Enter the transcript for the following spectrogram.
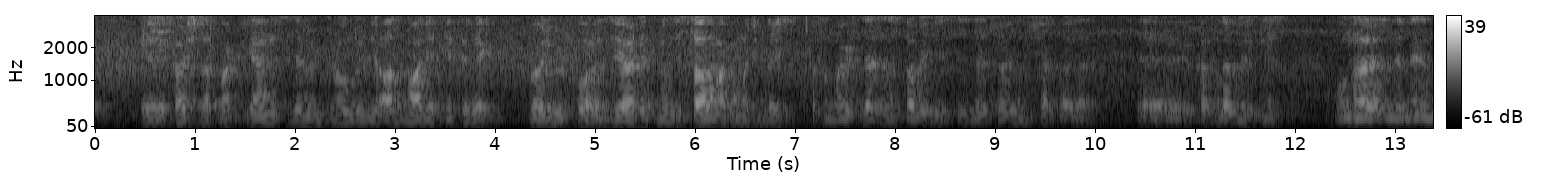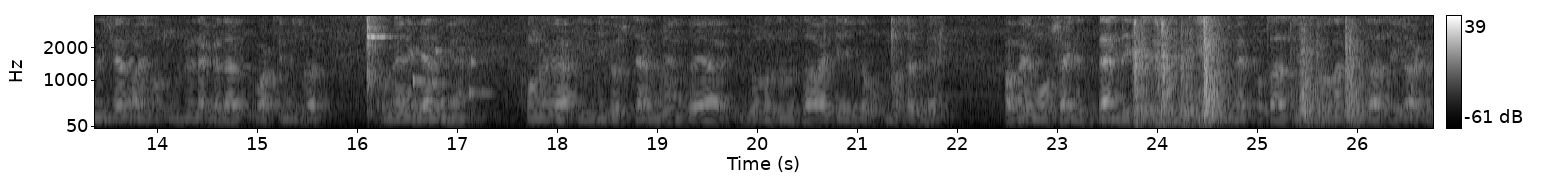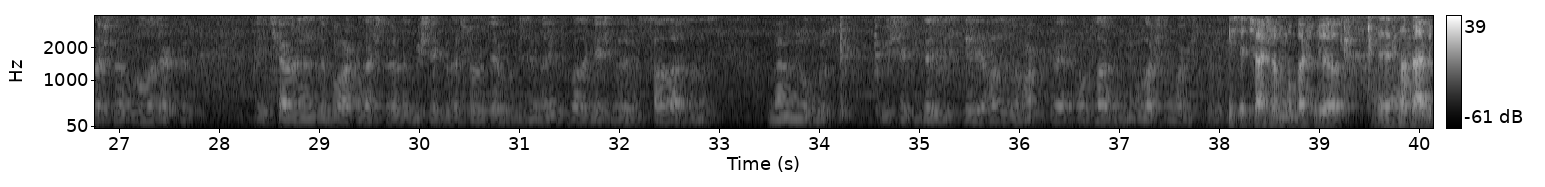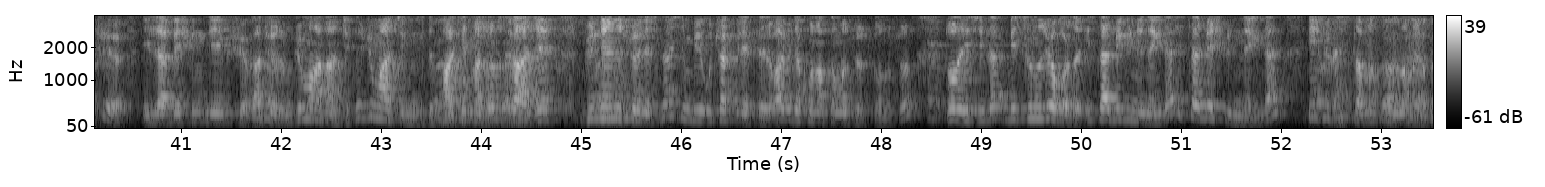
e, karşılatmak, yani size mümkün olduğunca az maliyet getirerek böyle bir fuarı ziyaret etmenizi sağlamak amacındayız. Katılmak isterseniz tabii ki siz de söylediğim şartlarla e, katılabilirsiniz. Bunun haricinde benim ricam ayın 31'ine kadar vaktimiz var. Buraya gelmeyen, konuya ilgi göstermeyen veya yolladığımız davetiyeyi bile okumasa bile haberim olsaydı ben de gelirdim diyebilme potansiyeli olan kırtasiyeci arkadaşlarımız olacaktır. E, çevrenizde bu arkadaşlara da bir şekilde sözlü yapıp bizimle irtibata geçmelerini sağlarsanız memnun oluruz. Bir şekilde listeyi hazırlamak ve odalar gününe ulaştırmak istiyoruz. İşte çarşamba başlıyor, e, pazar bitiyor. İlla beş gün diye bir şey yok. Atıyorum cumadan çıktı, cumartesi günü gitti. Fark etmez orada. Sadece günlerini söylesinler. Şimdi bir uçak biletleri var, bir de konaklama söz konusu. Dolayısıyla bir sınır yok orada. İster bir günlüğüne gider, ister beş günlüğüne gider. Hiçbir kısıtlama, sınırlama yok.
